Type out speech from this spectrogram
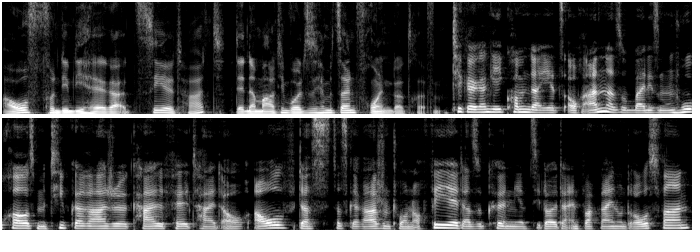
auf, von dem die Helga erzählt hat. Denn der Martin wollte sich ja mit seinen Freunden da treffen. TKKG kommen da jetzt auch an, also bei diesem Hochhaus mit Tiefgarage. Karl fällt halt auch auf, dass das Garagentor noch fehlt, also können jetzt die Leute einfach rein und rausfahren.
